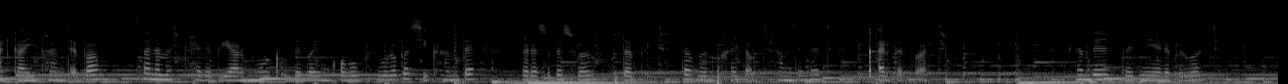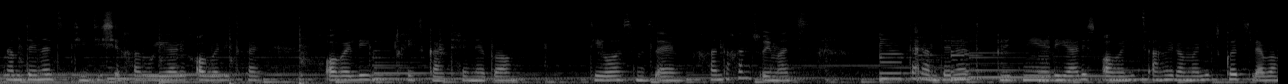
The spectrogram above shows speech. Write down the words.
არ გაიფანტება, სანამ ეს ფერები არ მოაკლდება იმ ყოველდღიურობას, იქამდე ვერასოდეს ვერ ხვდებით და ვერ ვხედავთ, რამდენად კარგად ვართ. რამდენად ბედნიერები ვართ. რამდენად დიდი სიხარული არის ყოველი დღე. ყოველი დღის გათენება დილას მზე ხანდახან წვიმაც და რამდენად ბედნიერი არის ყოველი წამი რომელიც გვეძლება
